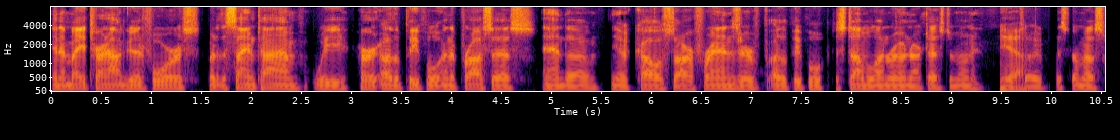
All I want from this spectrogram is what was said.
and it may turn out good for us, but at the same time, we hurt other people in the process, and uh, you know, caused our friends or other people to stumble and ruin our testimony. Yeah. So that's something else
